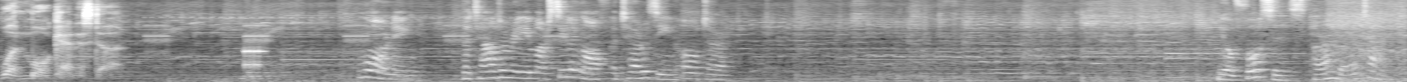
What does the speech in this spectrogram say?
One more canister. Warning. The Tal'Darim are sealing off a Terrazine altar. Your forces are under attack.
